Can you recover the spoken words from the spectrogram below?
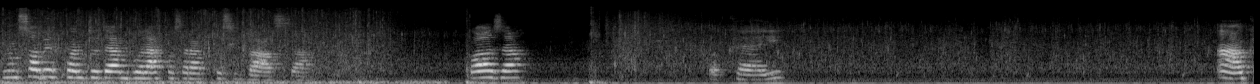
Non so per quanto tempo l'acqua sarà così bassa. Cosa? Ok. Ah, ok,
